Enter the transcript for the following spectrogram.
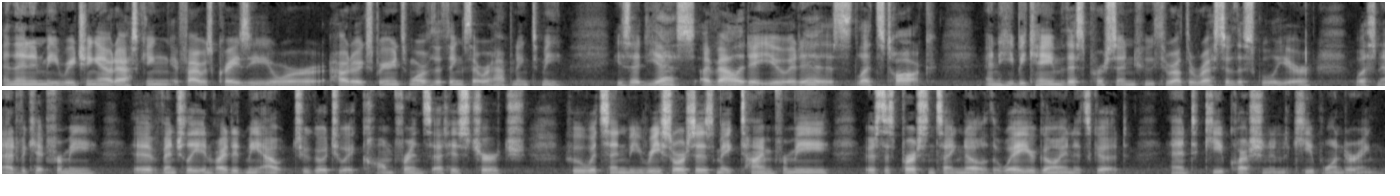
And then, in me reaching out asking if I was crazy or how to experience more of the things that were happening to me, he said, Yes, I validate you. It is. Let's talk. And he became this person who, throughout the rest of the school year, was an advocate for me, eventually invited me out to go to a conference at his church, who would send me resources, make time for me. It was this person saying, No, the way you're going, it's good. And to keep questioning, to keep wondering.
